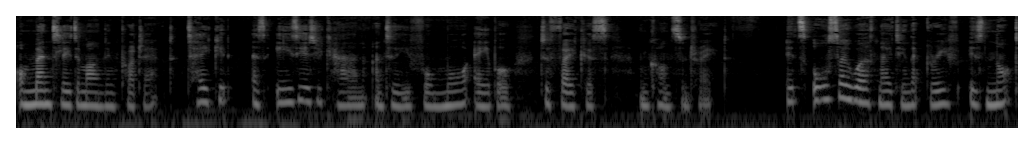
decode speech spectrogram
or mentally demanding project. Take it as easy as you can until you feel more able to focus and concentrate. It's also worth noting that grief is not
